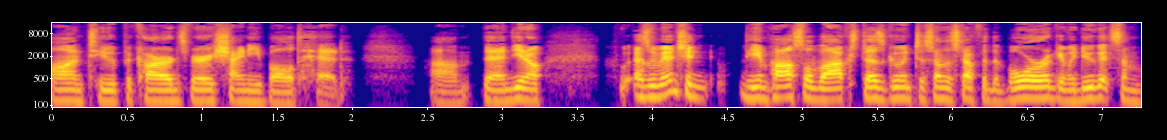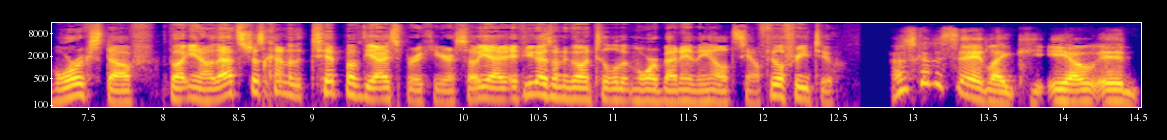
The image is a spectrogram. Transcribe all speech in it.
onto Picard's very shiny bald head. Um, and, you know, as we mentioned, the Impossible Box does go into some of the stuff with the Borg, and we do get some Borg stuff. But you know, that's just kind of the tip of the iceberg here. So yeah, if you guys want to go into a little bit more about anything else, you know, feel free to. I was to say, like, you know, it,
